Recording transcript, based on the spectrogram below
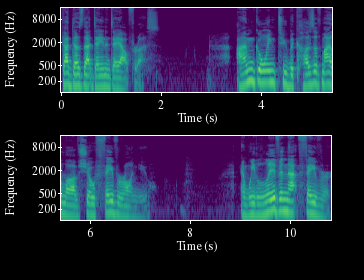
God does that day in and day out for us. I'm going to, because of my love, show favor on you. And we live in that favor.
